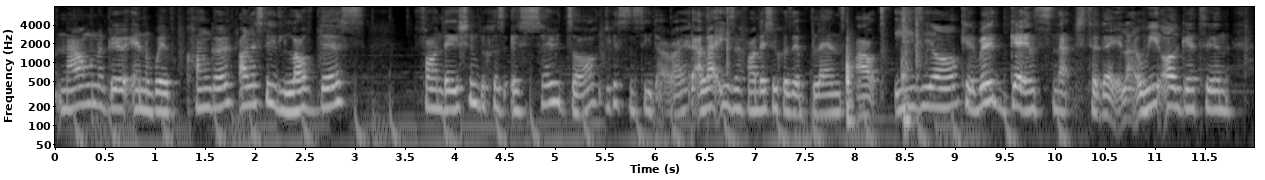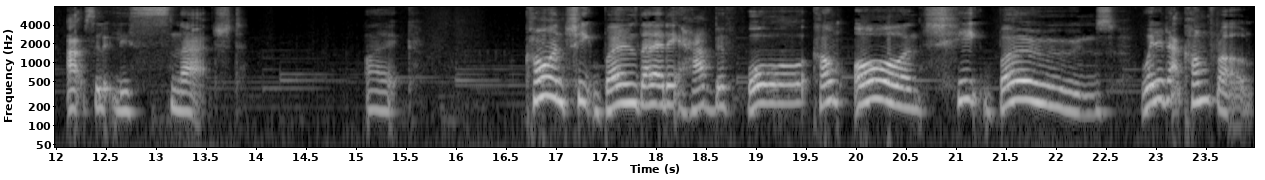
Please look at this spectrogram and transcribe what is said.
Now I'm to go in with Congo. Honestly, love this foundation because it's so dark. You guys can see that, right? I like using foundation because it blends out easier. Okay, we're getting snatched today. Like, we are getting absolutely snatched. Like Come on, cheekbones that I didn't have before. Come on, cheekbones. Where did that come from?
